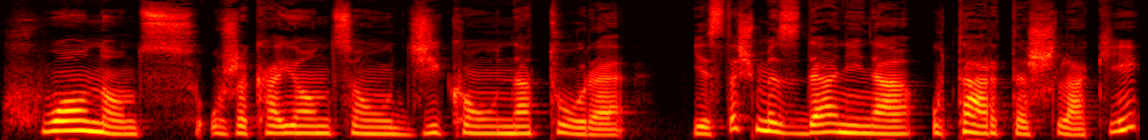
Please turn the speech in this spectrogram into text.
chłonąc urzekającą dziką naturę, jesteśmy zdani na utarte szlaki,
